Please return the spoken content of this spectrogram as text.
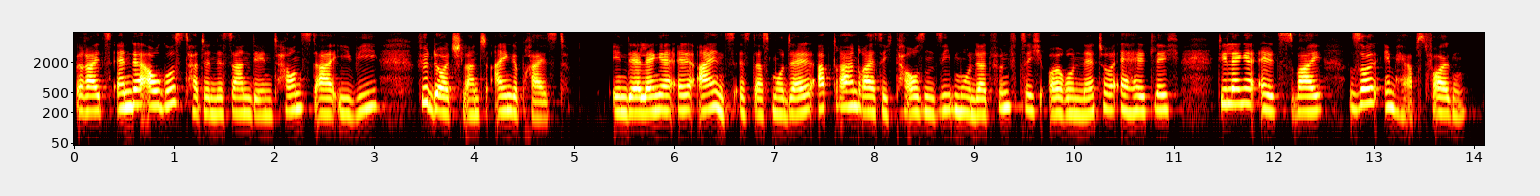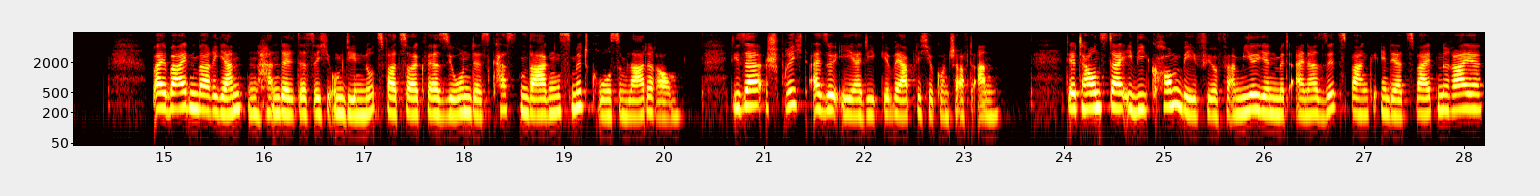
Bereits Ende August hatte Nissan den Townstar EV für Deutschland eingepreist. In der Länge L1 ist das Modell ab 33.750 Euro netto erhältlich. Die Länge L2 soll im Herbst folgen. Bei beiden Varianten handelt es sich um die Nutzfahrzeugversion des Kastenwagens mit großem Laderaum. Dieser spricht also eher die gewerbliche Kundschaft an. Der Townstar EV Kombi für Familien mit einer Sitzbank in der zweiten Reihe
